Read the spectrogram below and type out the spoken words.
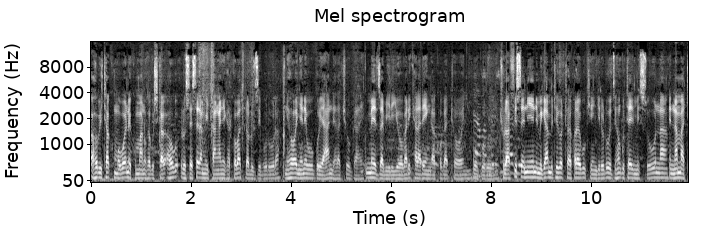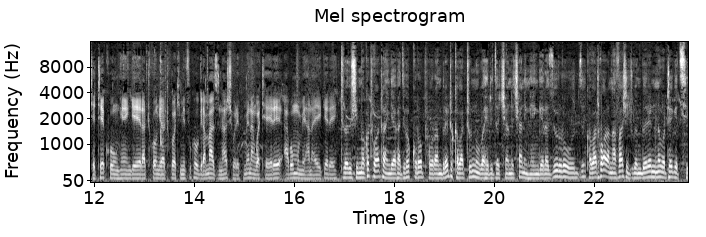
aho bita ku mubone kumanuka gushika aho rusesera mu itanganyika twaba turaruziburura niho honyene buguriye ahandi haracugaye amezi abiri yoba ariko ararengako gatonya huguruye turafise n'iyindi migambi turiko turakora yo gukingira uruzi nko gutera imisuna n'amatete ku nkengera tukongera tukubaka imifuko kugira amazi ntashobore kumena ngo atere abo mu mihana yegereye turabishima ko twatangiye akazi ko kuropora mbere tukaba tunubahiriza cyane cyane inkengera z'uru ruzi tukaba twaranafashijwe mbere n’ubutegetsi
